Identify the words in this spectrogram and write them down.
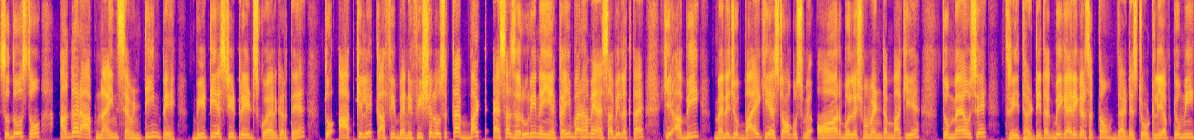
सो so, दोस्तों अगर आप 917 पे बीटीएसटी ट्रेड स्क्वायर करते हैं तो आपके लिए काफ़ी बेनिफिशियल हो सकता है बट ऐसा ज़रूरी नहीं है। कई बार हमें ऐसा भी लगता है कि अभी मैंने जो बाय किया स्टॉक उसमें और बुलिश मोमेंटम बाकी है तो मैं उसे 330 तक भी कैरी कर सकता हूँ। That is totally up to me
